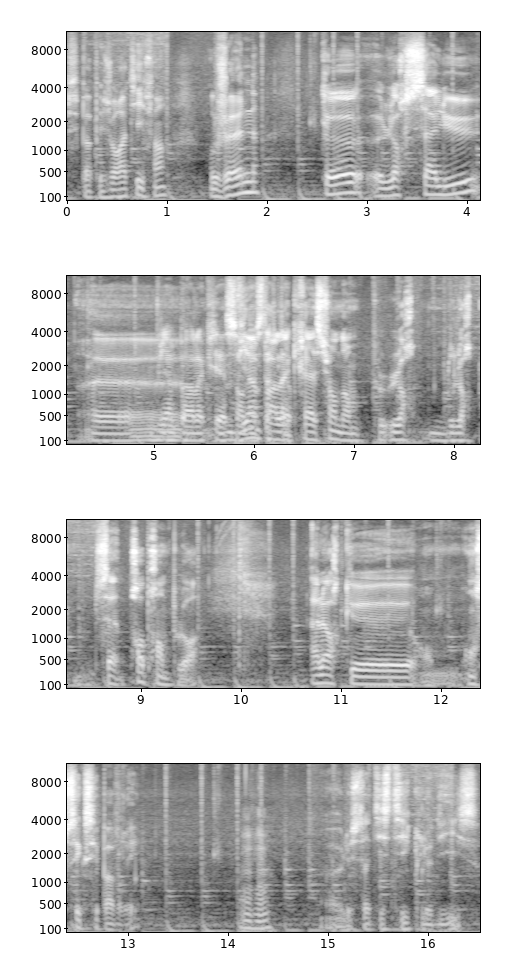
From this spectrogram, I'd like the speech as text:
c'est pas péjoratif, hein, aux jeunes, que leur salut euh, Vient par la création vient de par la création leur- de leur sa- propre emploi. Alors que on, on sait que c'est pas vrai. Mhm. Euh, les statistiques le disent.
